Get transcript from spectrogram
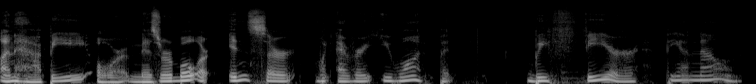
unhappy or miserable or insert whatever you want, but we fear the unknown.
